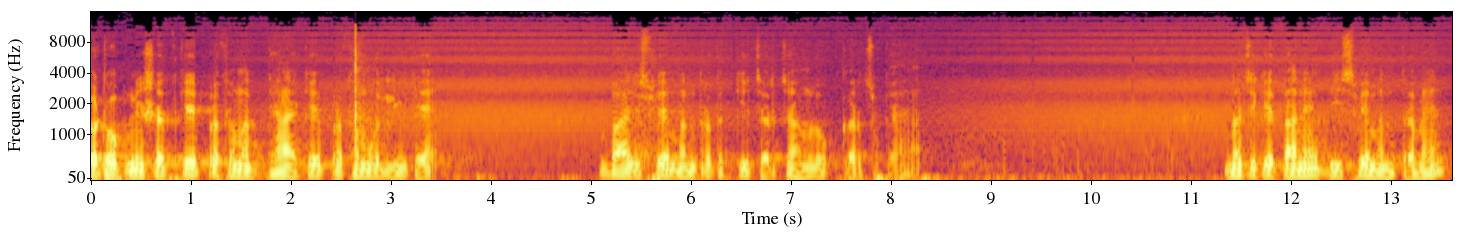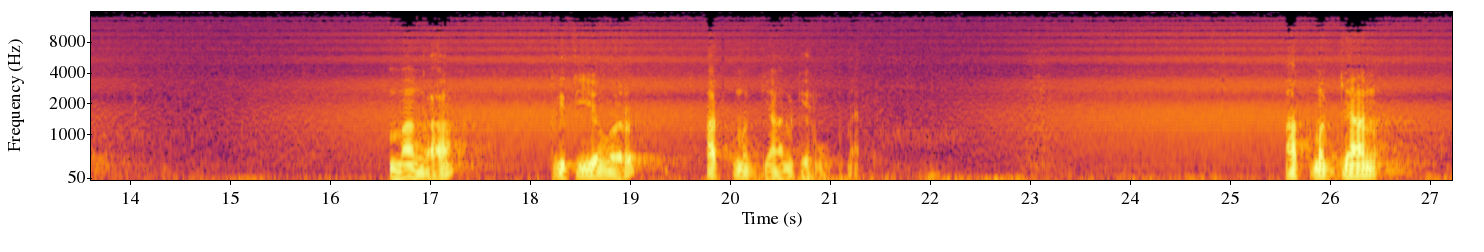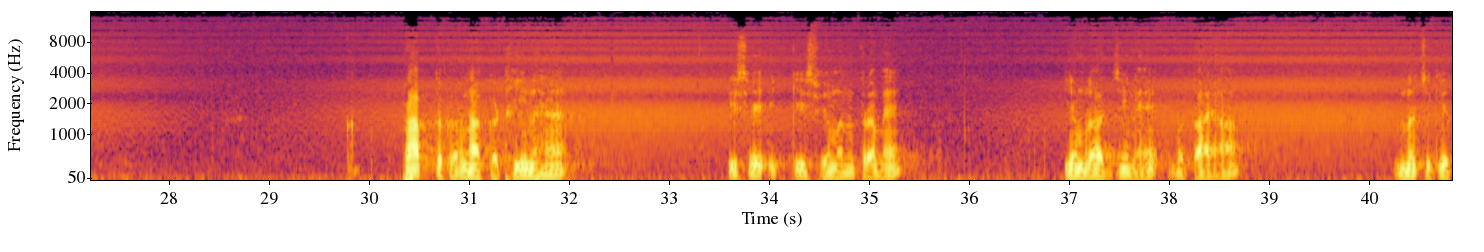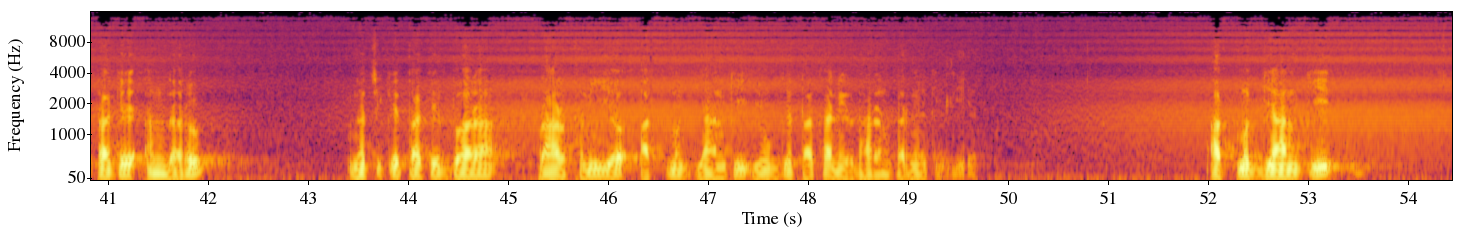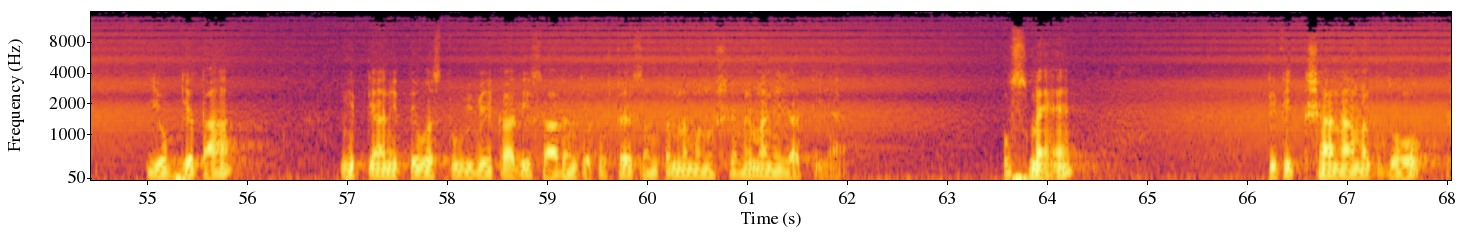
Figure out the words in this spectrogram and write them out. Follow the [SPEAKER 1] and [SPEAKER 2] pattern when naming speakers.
[SPEAKER 1] कठोपनिषद के प्रथम अध्याय के प्रथम वल्ली के बाईसवें मंत्र तक की चर्चा हम लोग कर चुके हैं। नचिकेता ने बीसवें मंत्र में मांगा, तृतीय वर आत्मज्ञान के रूप में। आत्मज्ञान प्राप्त करना कठिन है। इसे 21वें मंत्र में यमराज जी ने बताया, नचिकेता के अंदर, नचिकेता के द्वारा प्रार्थनीय आत्मज्ञान की योग्यता का निर्धारण करने के लिए। आत्मज्ञान की योग्यता नित्यानित्य वस्तु विवेकादि साधन चतुष्ट संपन्न मनुष्य में मानी जाती है। उसमें तितिक्षा नामक जो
